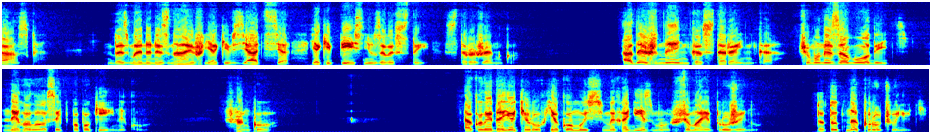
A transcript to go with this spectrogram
казка. Без мене не знаєш, як і взяться, як і пісню завести, Стороженко. А де ж ненька старенька? Чому не заводить, не голосить по покійнику? Франко. А коли дають рух якомусь механізму, що має пружину, то тут накручують.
